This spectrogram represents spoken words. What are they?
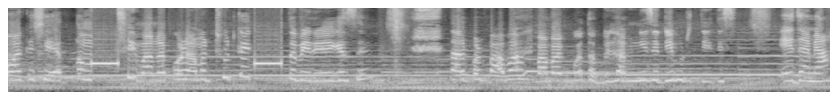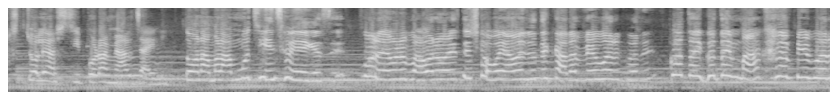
আমাকে সে এত মারছে মারার পরে আমার ঠুটকাই তো বেরিয়ে গেছে। তারপর বাবা, বাবার কথা বললে, আমি নিজে ডিভোর্স দিয়ে দিছি। এই যে আমি আস চলে আসছি, পরে আমি আর যাইনি। তখন আমার আম্মু চেঞ্জ হয়ে গেছে। পরে আমার বাবার বাড়িতে সবাই আমার সাথে খারাপ ব্যবহার করে। কোথায় কোথায় মা খারাপ ব্যবহার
